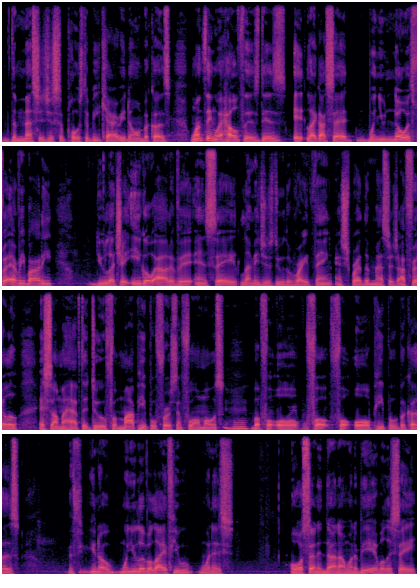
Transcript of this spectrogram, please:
the message is supposed to be carried on because one thing with health is there's it like I said, when you know it's for everybody, you let your ego out of it and say, let me just do the right thing and spread the message. I feel it's something I have to do for my people first and foremost, mm-hmm. but for all for for all people because if you know when you live a life you when it's all said and done, I want to be able to say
